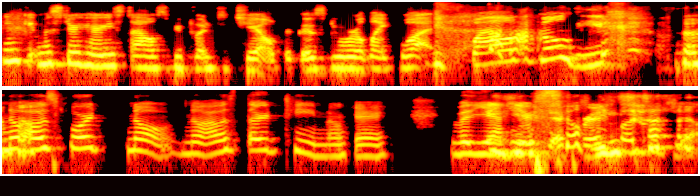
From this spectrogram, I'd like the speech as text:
I think Mr. Harry Styles would be put into jail because you were like, "What? Well, Goldie." no, I was four. No, no, I was thirteen. Okay, but yeah, he was still put to jail.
